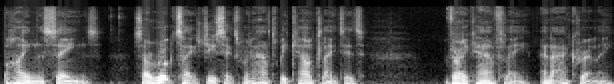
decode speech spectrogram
behind the scenes. So rook takes g6 would have to be calculated very carefully and accurately.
